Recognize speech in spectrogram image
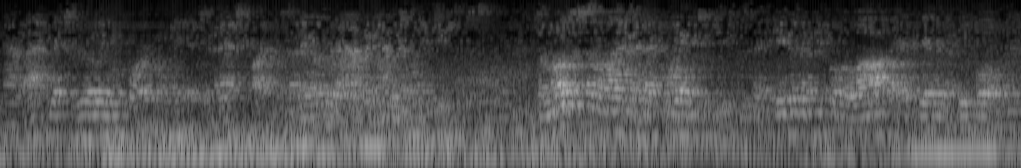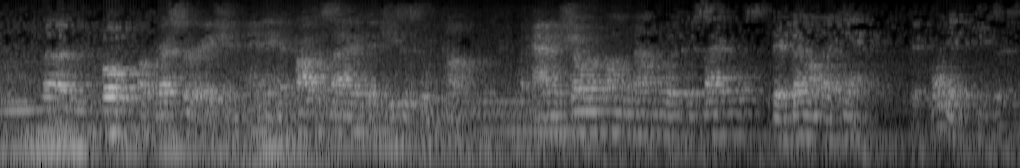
Now that gets really important when we get to the next part, because they look around and there's only Jesus. So Moses and Elijah had pointed to Jesus. They had given the people the law, they had given the people the hope of restoration, and they had prophesied that Jesus would come. But having shown up on the mountain with the disciples, they've done all they can. They pointed to Jesus.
